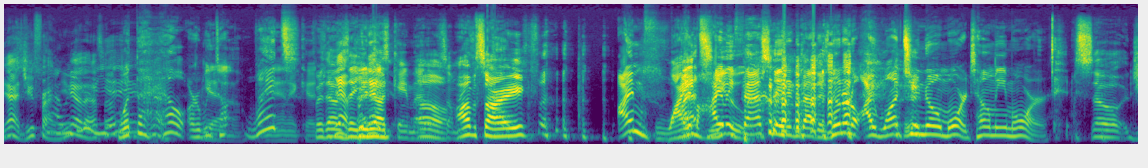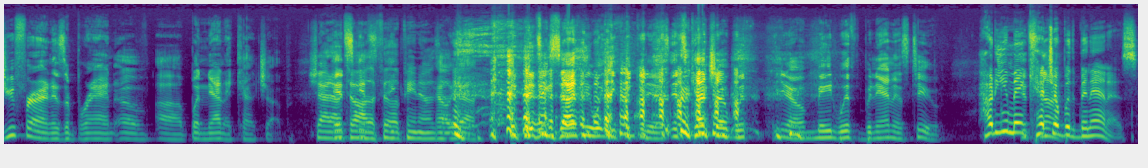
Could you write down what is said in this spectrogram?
Yeah, Jufran. Yeah, you we know do, that. yeah. What the hell are we Yeah, talking? banana What? ketchup. For those Yeah, that you know, came out Oh, somebody's I'm sorry. I'm Why I'm that's highly new. fascinated about this. No, no, no. I want to know more. Tell me more. So Jufran is a brand of uh, banana ketchup. shout out It's- to all the it's- Filipinos. Hell out there. yeah. it's exactly what you think it is. It's ketchup with, you know, made with bananas too. How do you make It's ketchup not. with bananas?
